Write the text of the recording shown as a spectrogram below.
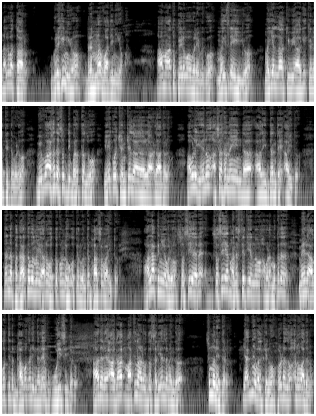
ನಲವತ್ತಾರು. ಗೃಹಿಣಿಯೋ, ಬ್ರಹ್ಮವಾದಿನಿಯೋ. ಆ ಮಾತು ಕೇಳುವವರೆಗೂ ಮೈತ್ರೇಯಿಯು ಮೈಯೆಲ್ಲ ಕಿವಿಯಾಗಿ ಕೇಳುತ್ತಿದ್ದವಳು. ವಿವಾಹದ ಸುದ್ದಿ ಬರುತ್ತಲೂ ಏಕೋ ಚಂಚಲಾದಳು ಅವಳು ಏನೋ ಅಸಹನೆಯಿಂದ ಇದ್ದಂತೆ ಆಯಿತು. ತನ್ನ ಪದಾರ್ಥವನ್ನು ಯಾರೋ ಹೊತ್ತುಕೊಂಡು ಹೋಗುತ್ತಿರುವಂತೆ ಭಾಸವಾಯಿತು. ಆಲಾಪಿನಿಯವರು ಸೊಸೆಯರ, ಸೊಸೆಯ ಮನಸ್ಥಿತಿಯನ್ನು ಅವಳ ಮುಖದ ಮೇಲೆ ಆಗುತ್ತಿದ್ದ ಭಾವಗಳಿಂದಲೇ ಊಹಿಸಿದ್ದರು. ಆದರೆ ಆಗ ಮಾತನಾಡುವುದು ಸರಿಯಲ್ಲವೆಂದು ಸುಮ್ಮನಿದ್ದರು. ಯಾಜ್ಞವಲ್ಕಿನು ಹೊರಡಲು ಅನುವಾದನು.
